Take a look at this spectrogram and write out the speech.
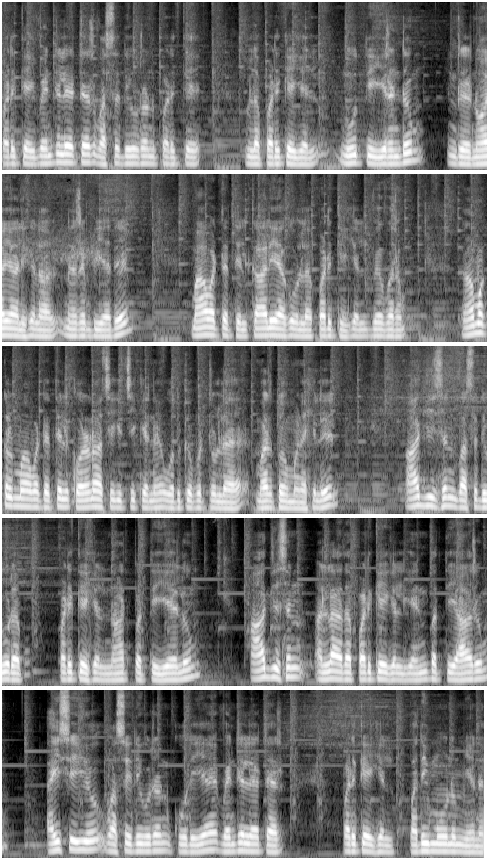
படுக்கை வெண்டிலேட்டர் வசதியுடன் படுக்கை உள்ள படுக்கைகள் நூற்றி இரண்டும் இன்று நோயாளிகளால் நிரம்பியது. மாவட்டத்தில் காலியாக உள்ள படுக்கைகள் விவரம். நாமக்கல் மாவட்டத்தில் கொரோனா சிகிச்சைக்கென ஒதுக்கப்பட்டுள்ள மருத்துவமனைகளில் ஆக்சிஜன் வசதியுட படுக்கைகள் நாற்பத்தி ஏழும் ஆக்சிஜன் அல்லாத படுக்கைகள் எண்பத்தி ஆறும் ஐசியு வசதியுடன் கூடிய வெண்டிலேட்டர் படுக்கைகள் பதிமூணும் என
